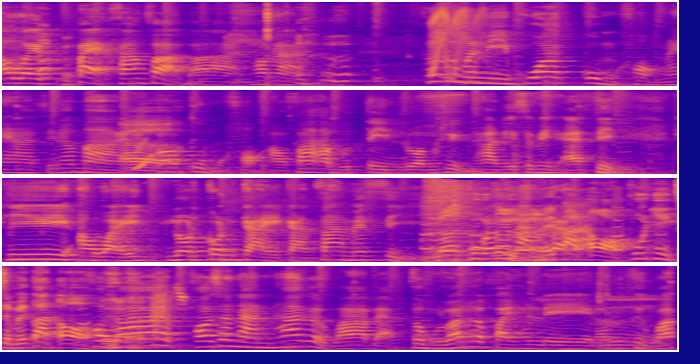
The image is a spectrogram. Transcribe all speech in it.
เอาไว้แปะข้างฝาบ้านเท่านั้น ก็คือมันมีพวกกลุ่มของ niacinamide เออแล้วก็กลุ่มของ alpha arbutin รวมถึง tranexamic acid ที่เอาไว้ลดกลไกการสร้างเม็ดสีเลิศพูดอีกเพราะฉะนั้นไม่แบบตัดออก พูดอีกจะไม่ตัดออก เพราะว่า เพราะฉะนั้นถ้าเกิดว่าแบบสมมุติว่าเธอไปทะเล แล้วรู้สึกว่า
